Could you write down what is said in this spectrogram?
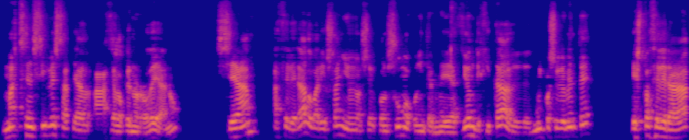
más sensibles hacia, lo que nos rodea. ¿no? Se ha acelerado varios años el consumo con intermediación digital. Muy posiblemente esto acelerará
